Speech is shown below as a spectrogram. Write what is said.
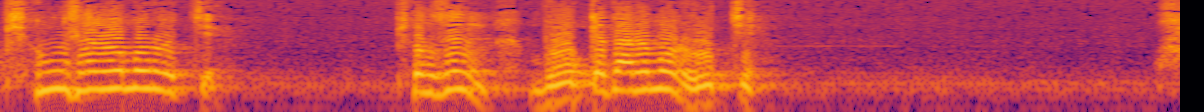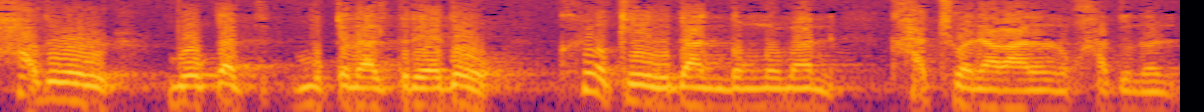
평생 하면 어째? 평생 못 깨달으면 어째? 화두를 못, 깨, 못 깨달더라도 그렇게 의단동로만 갖춰 나가는 화두는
